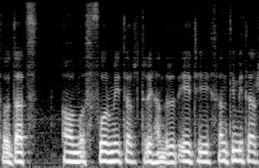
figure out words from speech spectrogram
so that's almost 4 meter 380 centimeter.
